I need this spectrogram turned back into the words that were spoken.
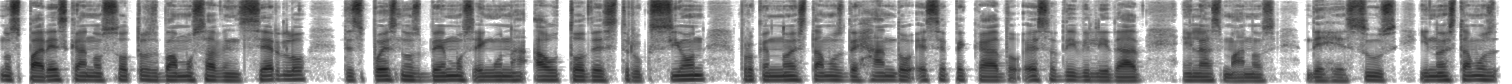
nos parezca a nosotros vamos a vencerlo, después nos vemos en una autodestrucción porque no estamos dejando ese pecado, esa debilidad en las manos de Jesús. Y no estamos,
